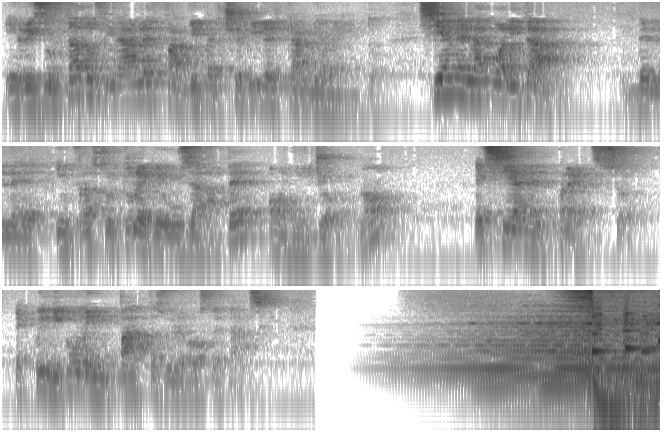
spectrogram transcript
Il risultato finale è farvi percepire il cambiamento, sia nella qualità delle infrastrutture che usate ogni giorno e sia nel prezzo e quindi come impatta sulle vostre tasche. Thank you.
